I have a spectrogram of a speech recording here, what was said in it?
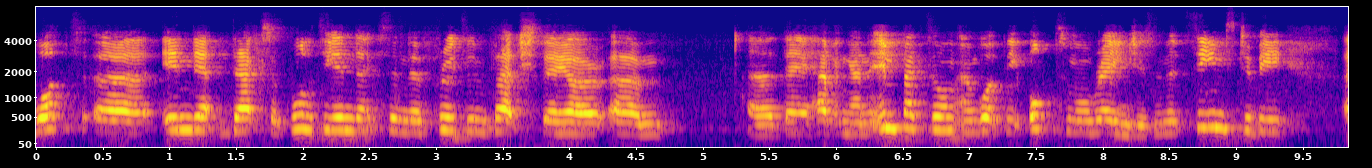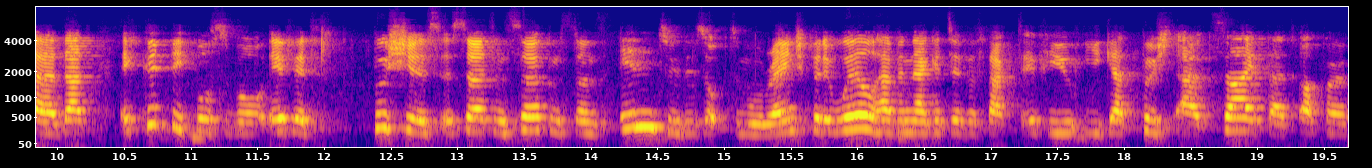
what uh, index or quality index in the fruits and veg they are um, uh, they're having an impact on, and what the optimal range is. And it seems to be uh, that it could be possible if it pushes a certain circumstance into this optimal range, but it will have a negative effect if you, you get pushed outside that upper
